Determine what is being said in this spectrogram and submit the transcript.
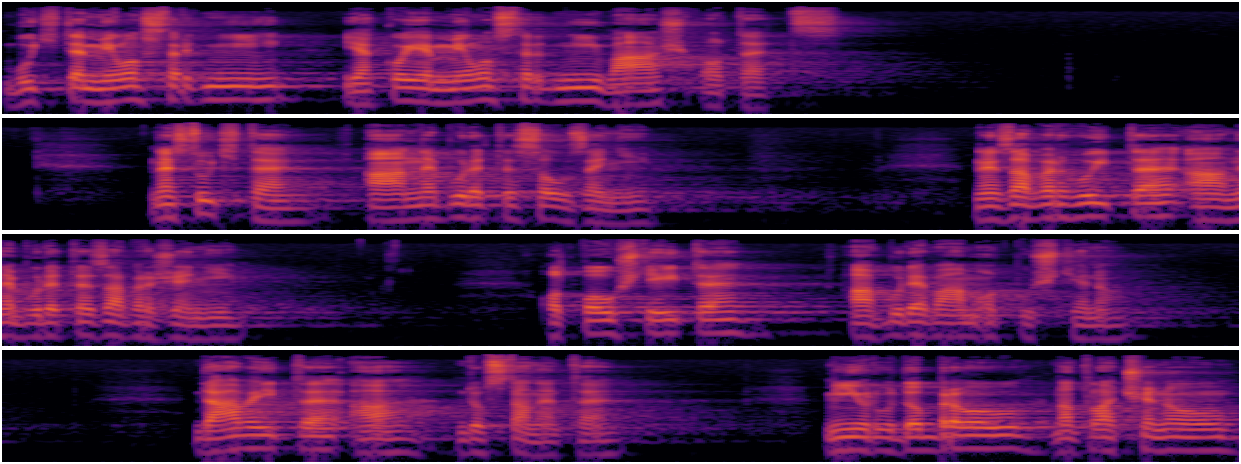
Buďte milosrdní, jako je milosrdný váš Otec. Nesuďte a nebudete souzeni. Nezavrhujte a nebudete zavrženi. Odpouštějte a bude vám odpuštěno. Dávejte a dostanete. Míru dobrou, natlačenou,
